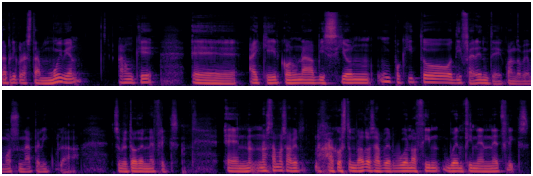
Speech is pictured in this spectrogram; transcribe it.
La película está muy bien, aunque eh, hay que ir con una visión un poquito diferente cuando vemos una película, sobre todo en Netflix. Eh, no, estamos a ver, acostumbrados a ver bueno buen cine en Netflix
